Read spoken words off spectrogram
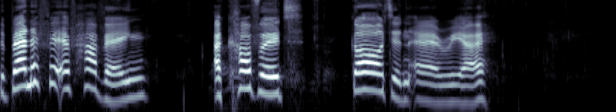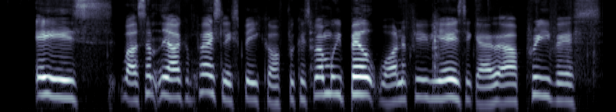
the benefit of having a covered garden area is well something I can personally speak of because when we built one a few years ago, our previous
